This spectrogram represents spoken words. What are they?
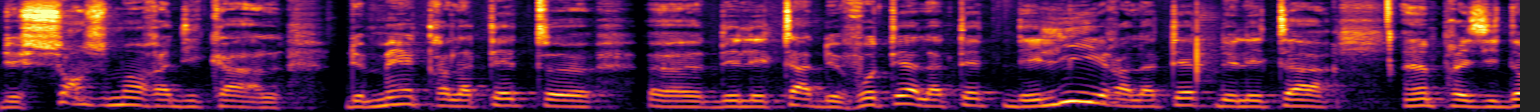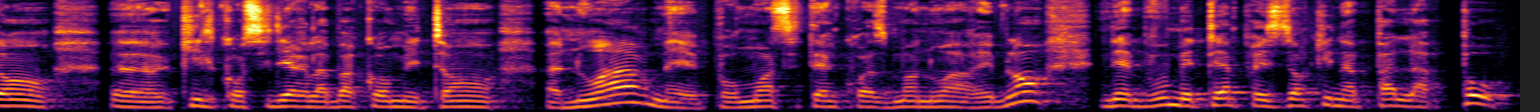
de changement radical, de mettre à la tête euh, euh, de l'État, de voter à la tête, d'élire à la tête de l'État un président euh, qu'il considère là-bas comme étant noir, mais pour moi c'est un croisement noir et blanc, vous mettez un président qui n'a pas la peau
